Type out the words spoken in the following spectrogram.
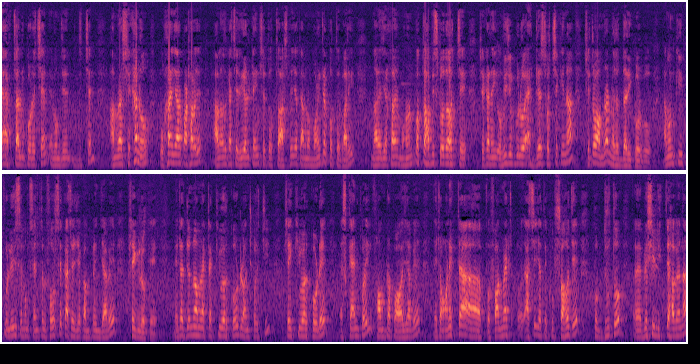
অ্যাপ চালু করেছেন এবং যে দিচ্ছেন, আমরা সেখানেও ওখানে যারা পাঠাবে, আমাদের কাছে রিয়েল টাইম সে তথ্য আসবে যাতে আমরা মনিটর করতে পারি। নাহলে যেখানে মনোনয়নপত্র হাফিজ করে দেওয়া হচ্ছে, সেখানে এই অভিযোগগুলো অ্যাড্রেস হচ্ছে কি না সেটাও আমরা নজরদারি করব। এমনকি পুলিশ এবং সেন্ট্রাল ফোর্সের কাছে যে কমপ্লেন যাবে, সেগুলোকে। এটার জন্য আমরা একটা কিউআর কোড লঞ্চ করেছি। সেই কিউআর কোডে স্ক্যান করেই ফর্মটা পাওয়া যাবে। এটা অনেকটা ফর্ম্যাট আছে যাতে খুব সহজে, খুব দ্রুত বেশি লিখতে হবে না।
